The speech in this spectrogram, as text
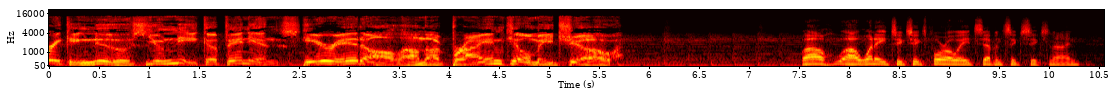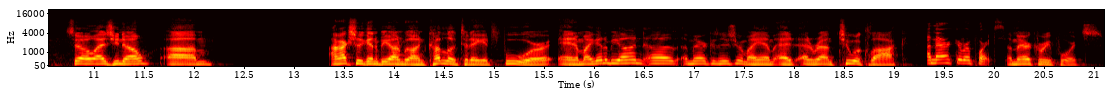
Breaking news, unique opinions. Hear it all on the Brian Kilmeade Show. Well, uh, one eight six six four zero eight seven six six nine. So, as you know, um, I'm actually going to be on on Kudlow today at four. And am I going to be on uh, America's Newsroom? I am at, at around two o'clock. America Reports. America Reports,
